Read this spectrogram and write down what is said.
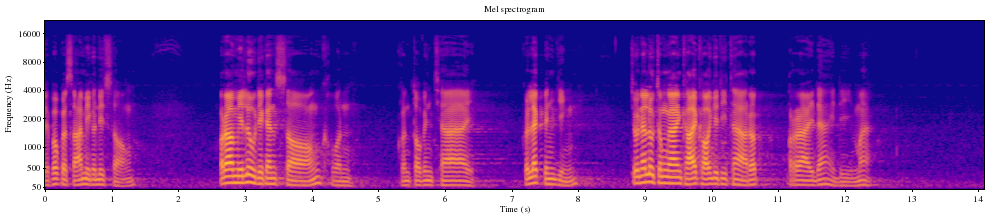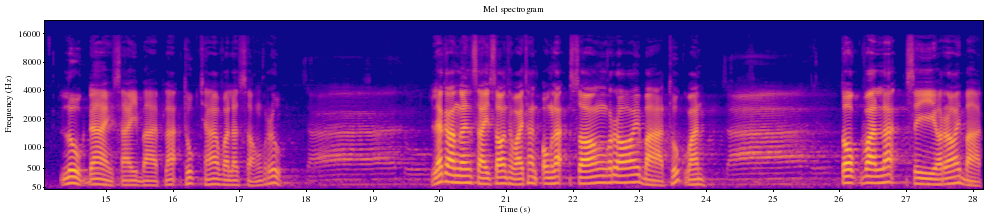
ได้พบกับสามีคนที่สอง เรามีลูกด้วยกันสองคน คนโตเป็นชาย คนเล็กเป็นหญิงช่วงนั้นลูกทำงานขายของอยู่ที่ท่ารถรายได้ดีมาก ลูกได้ใส่บาตรพระทุกเช้าวันละสองรูป แล้วก็เอาเงินใส่ซองถวายท่านองค์ละสองร้อยบาททุกวัน ตกวันละสี่ร้อยบาท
